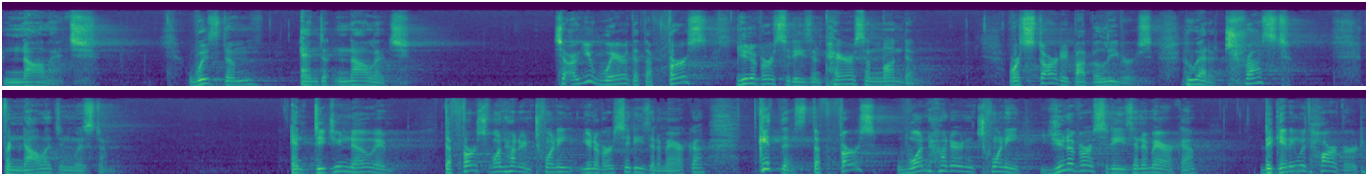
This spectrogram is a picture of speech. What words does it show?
knowledge. Wisdom and knowledge. So, are you aware that the first universities in Paris and London were started by believers who had a trust? for knowledge and wisdom. And did you know the first 120 universities in America? Get this the first 120 universities in America, beginning with Harvard,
